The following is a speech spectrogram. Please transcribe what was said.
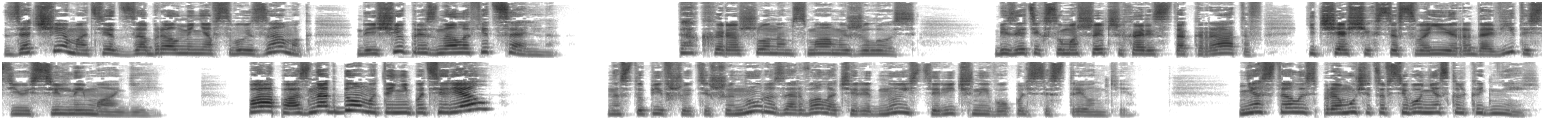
зачем отец забрал меня в свой замок, да еще и признал официально. Так хорошо нам с мамой жилось, без этих сумасшедших аристократов, кичащихся своей родовитостью и сильной магией. «Папа, а знак дома ты не потерял?» Наступившую тишину разорвал очередной истеричный вопль сестренки. Мне осталось промучиться всего несколько дней.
